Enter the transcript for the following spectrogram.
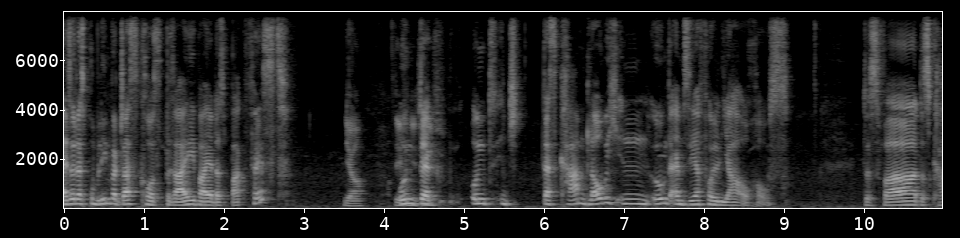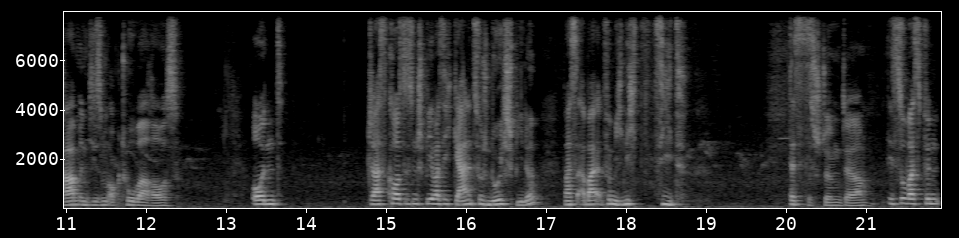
also das Problem bei Just Cause 3 war ja das Bugfest. Ja. Und, der, und das kam, glaube ich, in irgendeinem sehr vollen Jahr auch raus. Das war, das kam in diesem Oktober raus. Und Just Cause ist ein Spiel, was ich gerne zwischendurch spiele, was aber für mich nichts zieht. Das, Das stimmt, ja. ist sowas für,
